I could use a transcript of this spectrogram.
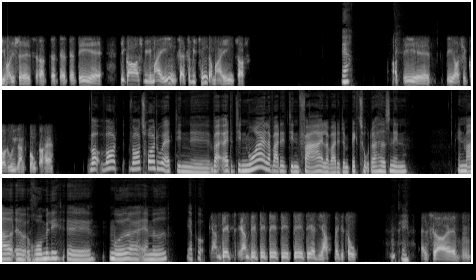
i højsædet. Og det, det, det, øh, det gør også, at vi er meget ens. Altså, vi tænker meget ens også. Ja. Og det, øh, det er også et godt udgangspunkt at have. Hvor, hvor, hvor tror du, at din... Øh, var, er det din mor, eller var det din far, eller var det dem begge to, der havde sådan en, en meget øh, rummelig øh, måde at, at møde jer på? Jamen, det, jamen det, det, det, det, det, det har de haft begge to. Okay. Altså, øh,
